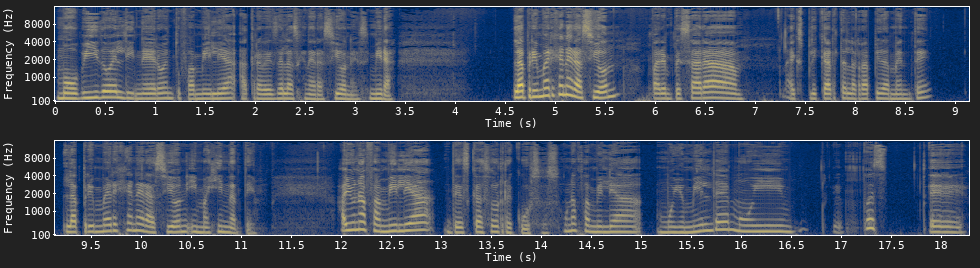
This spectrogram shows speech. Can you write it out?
movido el dinero en tu familia a través de las generaciones? Mira, la primera generación, para empezar a, a explicártela rápidamente, la primera generación, imagínate, hay una familia de escasos recursos, una familia muy humilde, muy, pues, eh,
